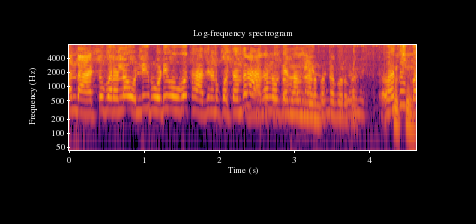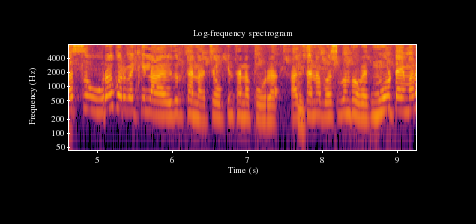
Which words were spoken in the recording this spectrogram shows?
ಒಂದ್ ಆಟೋ ಬರಲ್ಲ ಒಲ್ಲಿ ರೋಡಿಗೆ ಹೋಗ್ಬೇಕು ಹಾದಿ ನಡ್ಕೋತಂದ್ರ ಆಗಲ್ಲ ಹೋಗ್ಯ ನಮ್ಗೆ ಅದು ಬಸ್ ಊರಾಗ ಬರ್ಬೇಕಿಲ್ಲ ಇದ್ರ ತನ ಚೌಕಿನ ತನ ಪೂರ. ಅಲ್ಲಿ ತನ ಬಸ್ ಬಂದ್ ಹೋಗ್ಬೇಕು. ಮೂರ್ ಟೈಮರ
